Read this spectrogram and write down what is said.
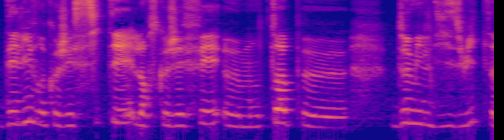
des livres que j'ai cités lorsque j'ai fait euh, mon top 2018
